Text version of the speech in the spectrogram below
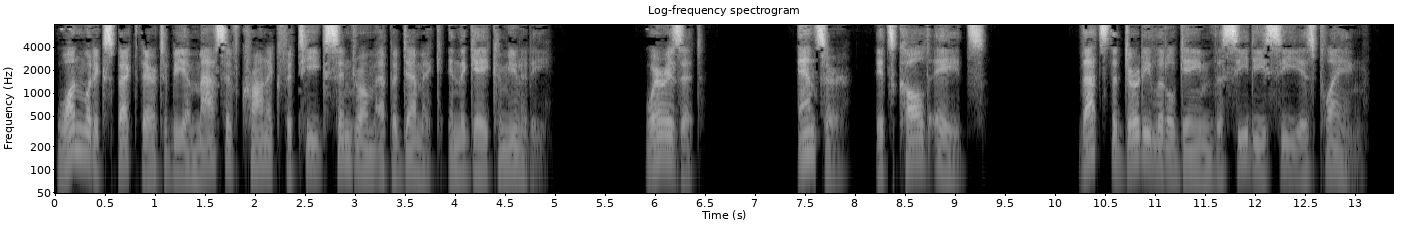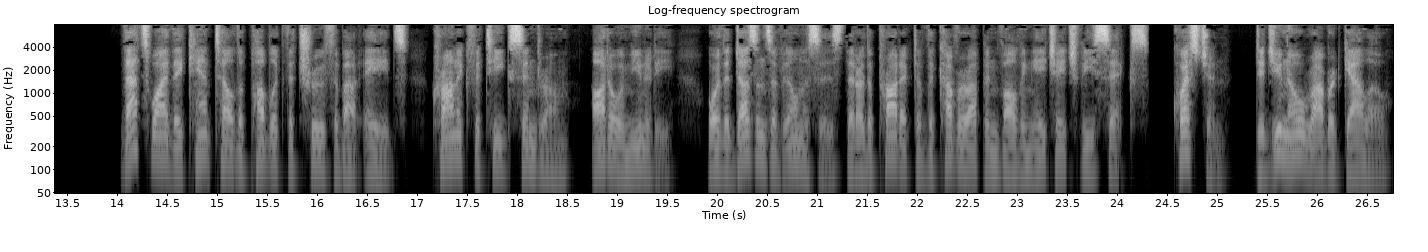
One would expect there to be a massive chronic fatigue syndrome epidemic in the gay community. Where is it? Answer, it's called AIDS. That's the dirty little game the CDC is playing. That's why they can't tell the public the truth about AIDS, chronic fatigue syndrome, autoimmunity, or the dozens of illnesses that are the product of the cover-up involving HHV6. Question, did you know Robert Gallo,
